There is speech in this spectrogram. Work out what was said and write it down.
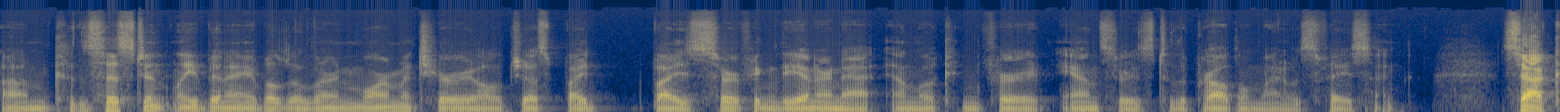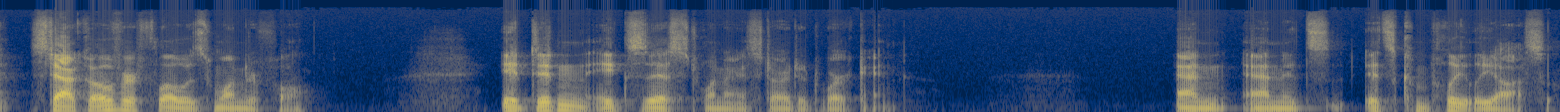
um, consistently been able to learn more material just by by surfing the internet and looking for answers to the problem I was facing. Stack Stack Overflow is wonderful. It didn't exist when I started working, and and it's it's completely awesome.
